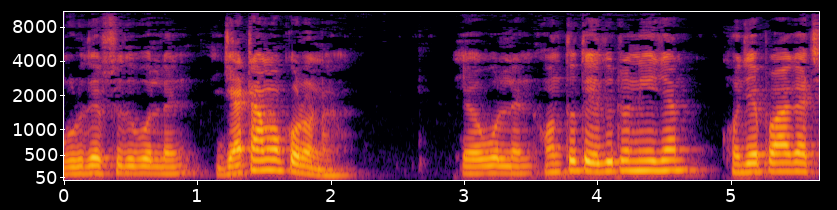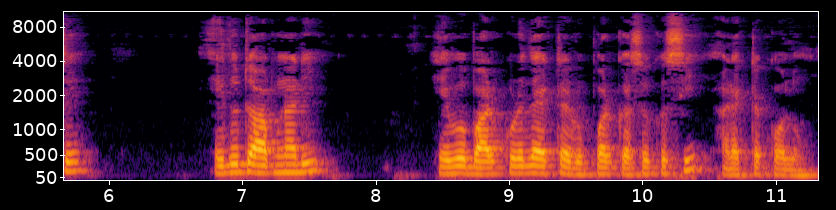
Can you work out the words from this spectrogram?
গুরুদেব শুধু বললেন, জ্যাঠামো করো না। হেব বললেন, অন্তত এ দুটো নিয়ে যান, খুঁজে পাওয়া গেছে। এ দুটো আপনারই। হেব বার করে দেয় একটা রূপার কষাকষি আর একটা কলম।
